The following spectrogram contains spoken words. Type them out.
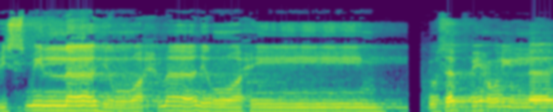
بسم الله الرحمن الرحيم يسبح لله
